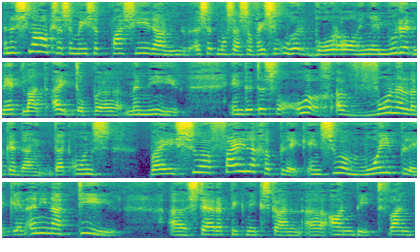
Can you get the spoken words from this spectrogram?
En 'n snaaks as 'n mens se passie dan is dit mos asof hy se oorborrel en jy moet dit net laat uit op 'n manier. En dit is vir oog 'n wonderlike ding dat ons by so 'n veilige plek en so 'n mooi plek en in die natuur uh sterre pikniks kan uh, aanbied. Want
